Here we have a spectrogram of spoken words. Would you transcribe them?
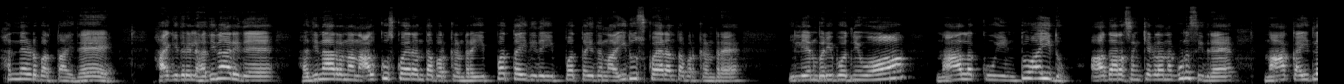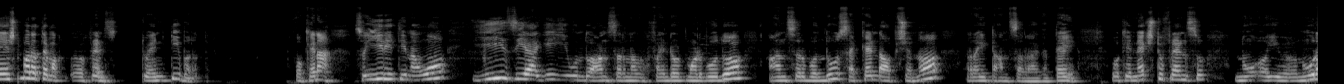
ಹನ್ನೆರಡು ಬರ್ತಾ ಇದೆ. ಹಾಗಿದ್ರೆ ಇಲ್ಲಿ ಹದಿನಾರಿದೆ ಹದಿನಾರನ್ನು ನಾಲ್ಕು ಸ್ಕ್ವೇರ್ ಅಂತ ಬರ್ಕೊಂಡ್ರೆ, ಇಪ್ಪತ್ತೈದು ಇದೆ. ಇಪ್ಪತ್ತೈದನ್ನು ಐದು ಸ್ಕ್ವೇರ್ ಅಂತ ಬರ್ಕೊಂಡ್ರೆ, ಇಲ್ಲಿ ಏನು ಬರಿಬೋದು ನೀವು? ನಾಲ್ಕು ಇಂಟು ಐದು. ಆಧಾರ ಸಂಖ್ಯೆಗಳನ್ನು ಗುಣಿಸಿದ್ರೆ ನಾಲ್ಕು ಐದಲೇ ಎಷ್ಟು ಬರುತ್ತೆ ಮಕ್ ಫ್ರೆಂಡ್ಸ್ ಟ್ವೆಂಟಿ ಬರುತ್ತೆ. ಓಕೆನಾ ಸೊ ಈ ರೀತಿ ನಾವು ಈಸಿಯಾಗಿ ಈ ಒಂದು ಆನ್ಸರ್ ನಾವು ಫೈಂಡ್ ಔಟ್ ಮಾಡ್ಬೋದು. ಆನ್ಸರ್ ಬಂದು ಸೆಕೆಂಡ್ ಆಪ್ಷನ್ನು ರೈಟ್ ಆನ್ಸರ್ ಆಗುತ್ತೆ. ಓಕೆ ನೆಕ್ಸ್ಟ್ ಫ್ರೆಂಡ್ಸು ನೂರ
